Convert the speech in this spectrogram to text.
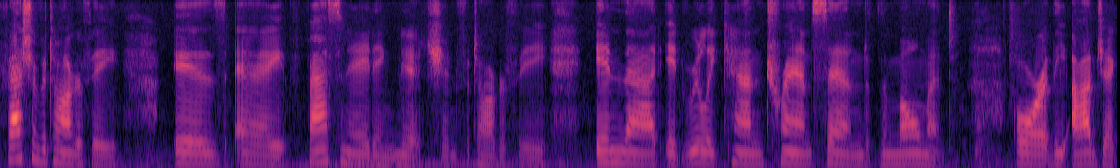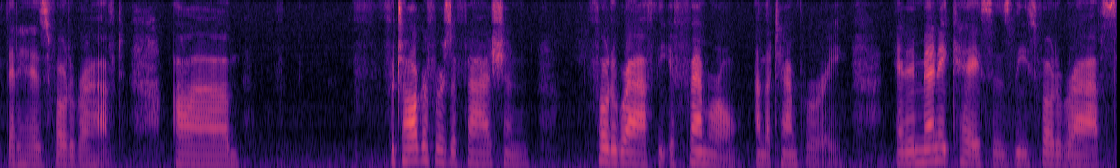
Fashion photography is a fascinating niche in photography in that it really can transcend the moment or the object that photographed. Um, photographers of fashion photograph the ephemeral and the temporary. And in many cases, these photographs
